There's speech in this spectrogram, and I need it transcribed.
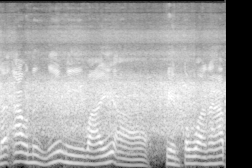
และอ้าวหนึ่งนี้มีไว้เปลี่ยนตัวนะครับ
